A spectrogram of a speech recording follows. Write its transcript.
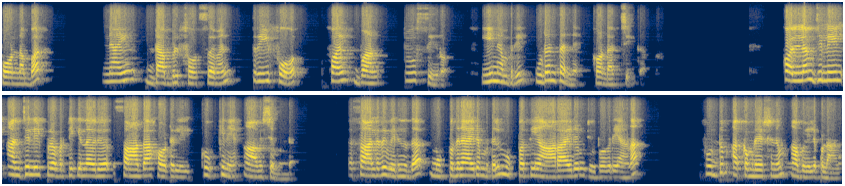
phone number nine double four seven three four five one two zero ഈ നമ്പറിൽ ഉടൻ തന്നെ കോണ്ടാക്ട് ചെയ്യുക. കൊല്ലം ജില്ലയിൽ അഞ്ചലിൽ പ്രവർത്തിക്കുന്ന ഒരു സാധാ ഹോട്ടലിൽ കുക്കിന് ആവശ്യമുണ്ട്. സാലറി വരുന്നത് മുപ്പതിനായിരം മുതൽ മുപ്പത്തി ആറായിരം രൂപ വരെയാണ്. ഫുഡും അക്കോമഡേഷനും അവൈലബിൾ ആണ്.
